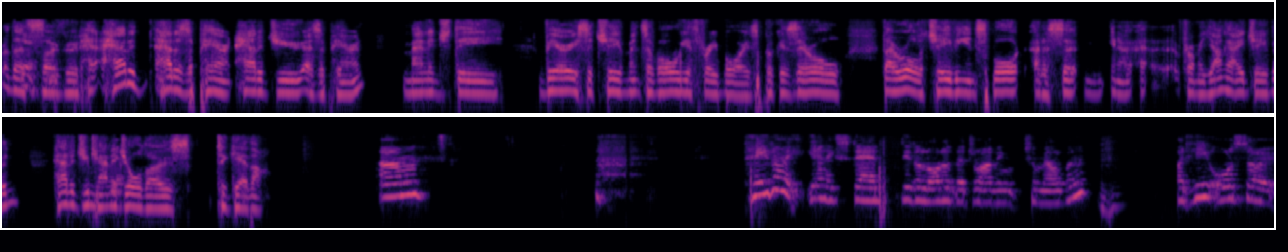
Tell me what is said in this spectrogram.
oh, that's yeah, so good. How, how did how does a parent? How did you, as a parent, manage the various achievements of all your three boys because they're all they were all achieving in sport at a certain you know uh, from a young age even how did you manage yeah. all those together? Um, Peter Jannik's dad did a lot of the driving to Melbourne, mm-hmm. but he also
